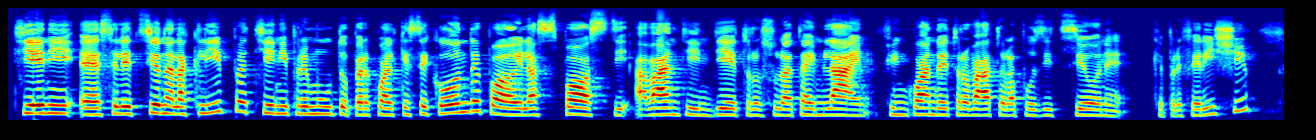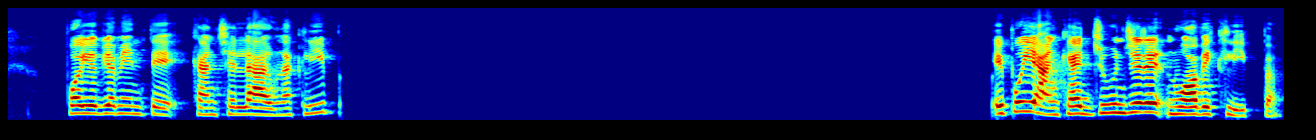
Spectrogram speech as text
tieni, eh, seleziona la clip, tieni premuto per qualche secondo e poi la sposti avanti e indietro sulla timeline fin quando hai trovato la posizione che preferisci. Puoi ovviamente cancellare una clip e puoi anche aggiungere nuove clip.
